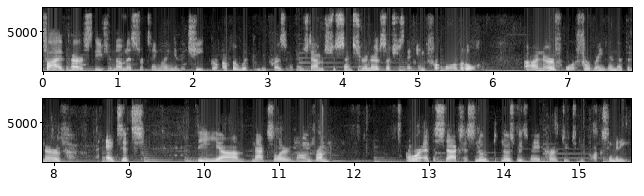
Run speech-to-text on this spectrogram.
Five, paresthesia, numbness or tingling in the cheek or upper lip can be present if there's damage to sensory nerves, such as the infraorbital uh, nerve or foramen that the nerve exits the um, maxillary bone from, or epistaxis. No, nosebleeds may occur due to the proximity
